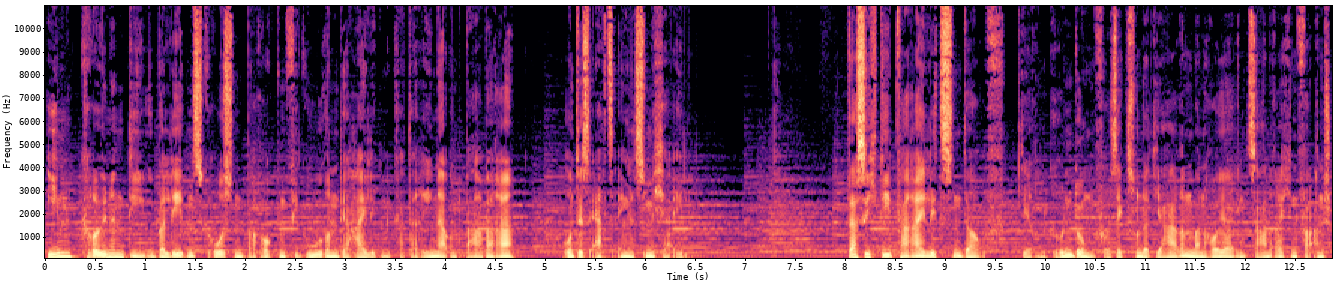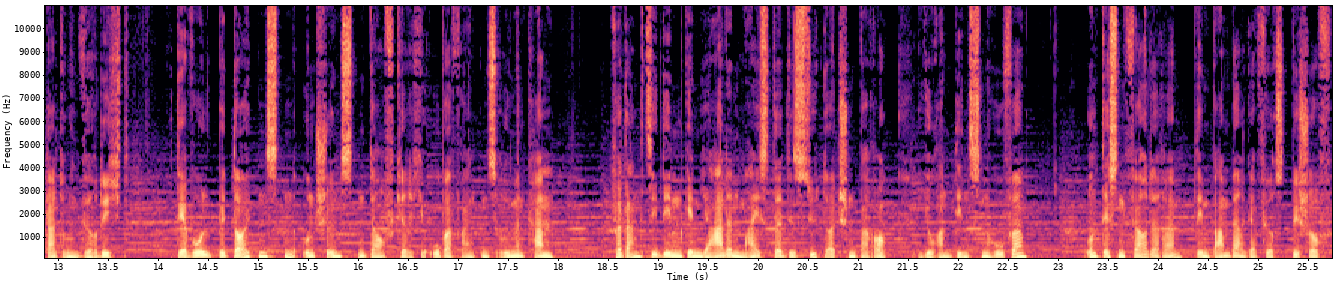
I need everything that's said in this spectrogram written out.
Ihn krönen die überlebensgroßen barocken Figuren der heiligen Katharina und Barbara und des Erzengels Michael. Dass sich die Pfarrei Litzendorf, deren Gründung vor 600 Jahren man heuer in zahlreichen Veranstaltungen würdigt, der wohl bedeutendsten und schönsten Dorfkirche Oberfrankens rühmen kann, verdankt sie dem genialen Meister des süddeutschen Barock, Johann Dinzenhofer, und dessen Förderer, dem Bamberger Fürstbischof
